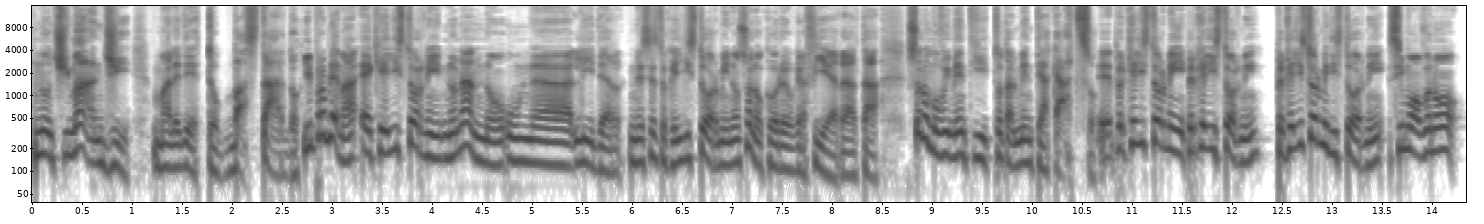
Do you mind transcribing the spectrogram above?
Non ci mangi, maledetto bastardo. Il problema è che gli storni non hanno un uh, leader, nel senso che gli stormi non sono coreografie in realtà, sono movimenti totalmente a cazzo. Eh, perché gli stormi, perché gli storni? Perché gli stormi di storni si muovono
